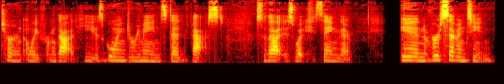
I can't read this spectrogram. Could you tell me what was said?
turn away from God. He is going to remain steadfast. So that is what he's saying there. In verse 17,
